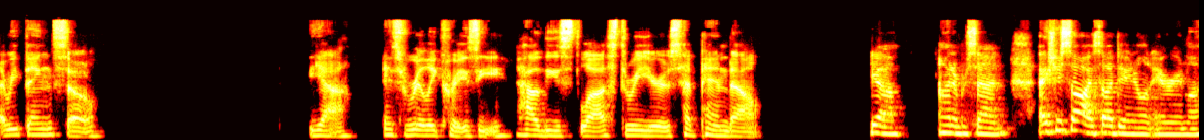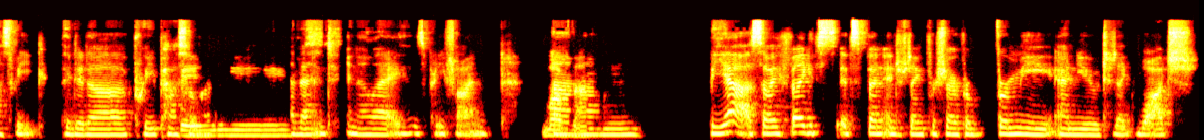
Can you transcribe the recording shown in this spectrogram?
everything. So, yeah, it's really crazy how these last three years have panned out. Yeah, hundred percent. I actually saw I saw Daniel and Aaron last week. They did a pre Passover event in LA. It was pretty fun. Love them. Um, but yeah, so I feel like it's it's been interesting for sure for for me and you to like watch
